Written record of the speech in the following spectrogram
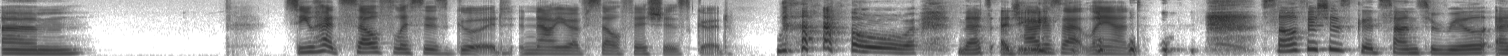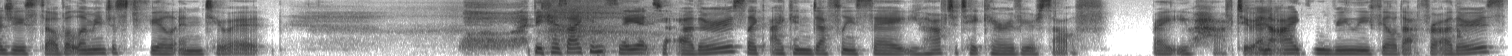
um, so you had selfless is good, and now you have selfish is good. oh, that's edgy. How does that land? selfish is good sounds real edgy still, but let me just feel into it. Because I can say it to others, like I can definitely say, you have to take care of yourself, right? You have to. And I can really feel that for others.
